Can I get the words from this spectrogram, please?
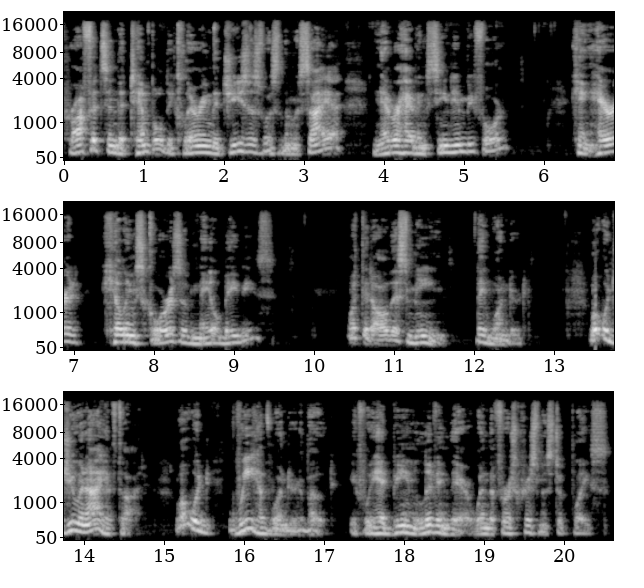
prophets in the temple declaring that Jesus was the Messiah, never having seen him before, King Herod killing scores of male babies. What did all this mean? They wondered. What would you and I have thought? What would we have wondered about? If we had been living there when the first Christmas took place.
